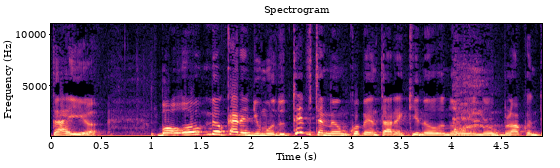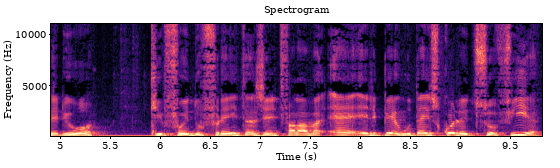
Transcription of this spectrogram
Tá aí, ó. Bom, ô, meu cara Edmundo, teve também um comentário aqui no, no, no bloco anterior, que foi do Freitas, a gente falava, é, ele pergunta, a escolha de Sofia,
